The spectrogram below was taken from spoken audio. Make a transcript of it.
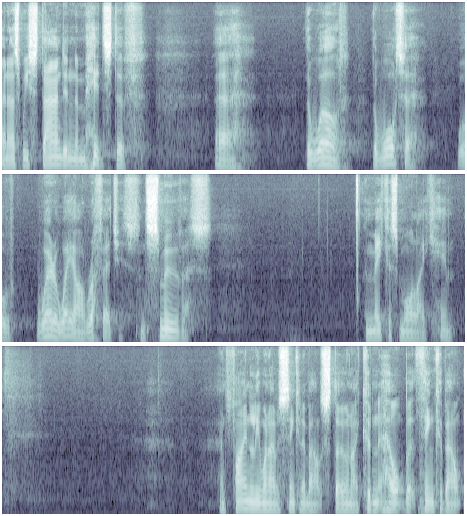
And as we stand in the midst of uh, the world, the water will wear away our rough edges and smooth us and make us more like Him. And finally, when I was thinking about stone, I couldn't help but think about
